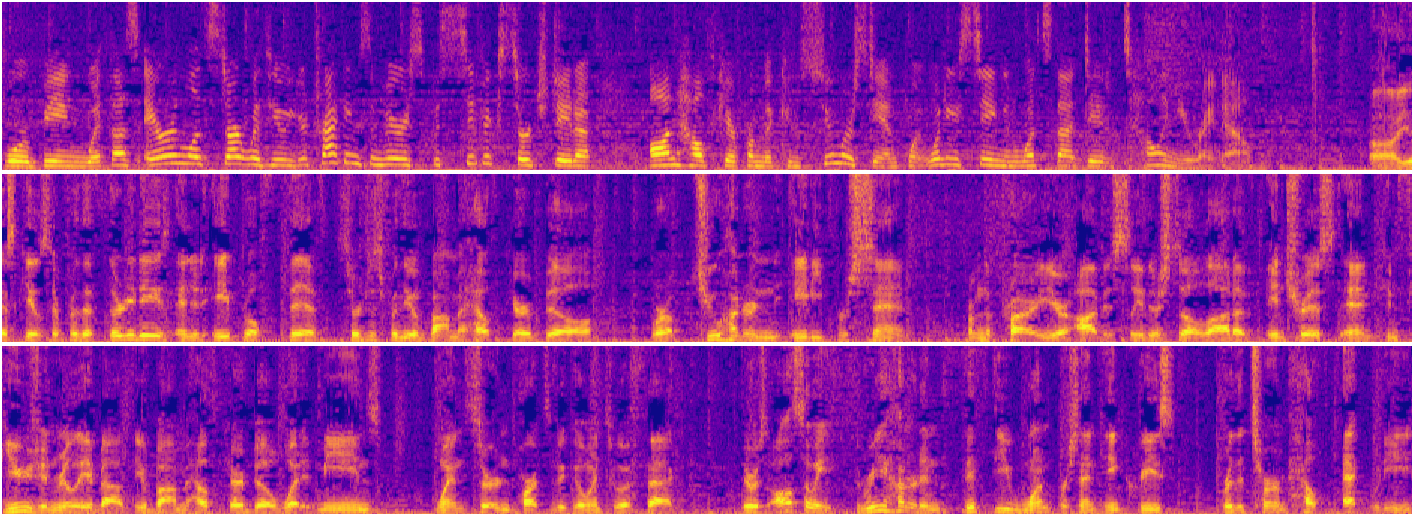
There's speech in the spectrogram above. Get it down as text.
for being with us. Aaron, let's start with you. You're tracking some very specific search data on healthcare from the consumer standpoint. What are you seeing and what's that data telling you right now? Uh, yes, Gail. So for the 30 days ended April 5th, searches for the Obama healthcare bill were up 280% from the prior year. Obviously, there's still a lot of interest and confusion really about the Obama health care bill, what it means, when certain parts of it go into effect. There was also a 351% increase for the term health equity,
